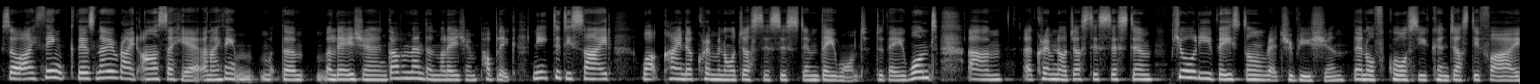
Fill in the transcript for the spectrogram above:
So I think there's no right answer here, and I think the Malaysian government and Malaysian public need to decide what kind of criminal justice system they want. Do they want um, a criminal justice system purely based on retribution? Then of course you can justify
